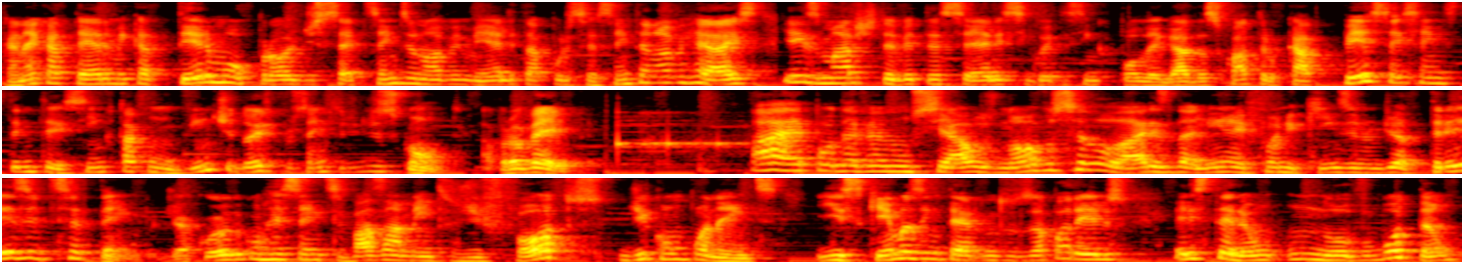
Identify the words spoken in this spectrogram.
Caneca térmica Thermopro de 709ml está por R$ 69,00 e a Smart TV TCL 55 polegadas 4K P635 está com 22% de desconto. Aproveita! A Apple deve anunciar os novos celulares da linha iPhone 15 no dia 13 de setembro. De acordo com recentes vazamentos de fotos de componentes e esquemas internos dos aparelhos, eles terão um novo botão,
